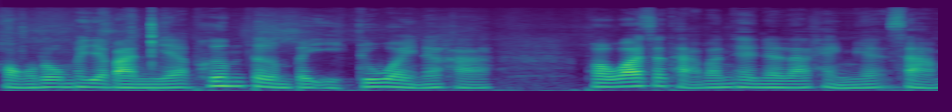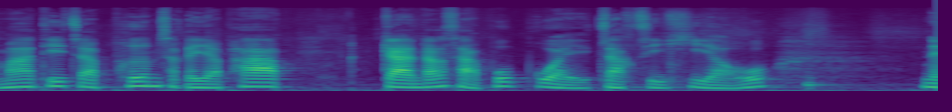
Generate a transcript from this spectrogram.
ของโรงพยาบาลนี้เพิ่มเติมไปอีกด้วยนะคะ ราะว่าสถาบันธัญรักษ์แห่งนี้สามารถที่จะเพิ่มศักยภาพ การรักษาผู้ป่วยจากสีเขียว ใน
